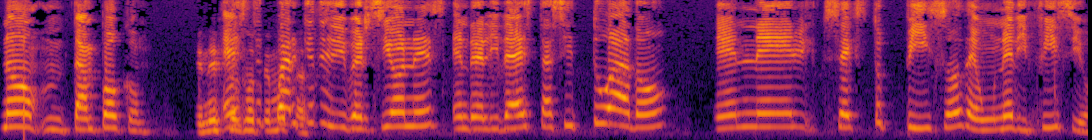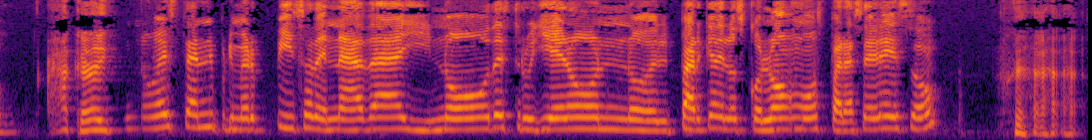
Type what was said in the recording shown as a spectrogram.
No, mm, tampoco. En estos no Este te parque matas. de diversiones en realidad está situado en el sexto piso de un edificio. Ah, caray. No está en el primer piso de nada y no destruyeron lo- el parque de los colomos para hacer eso.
